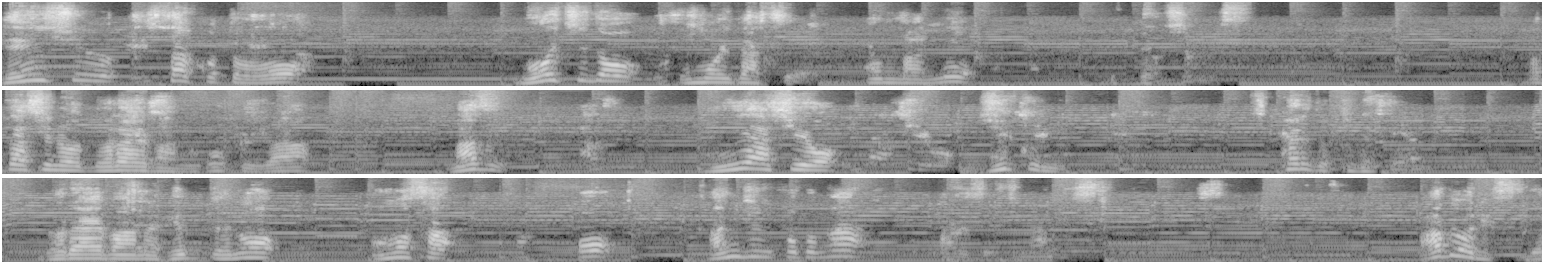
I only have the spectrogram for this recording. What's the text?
練習したことをもう一度思い出して本番で言ってほしいんです。私のドライバーの極意は、まず、右足を軸にしっかりと決めて、ドライバーのヘッドの重さを感じることが大切なんです。アドレスで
